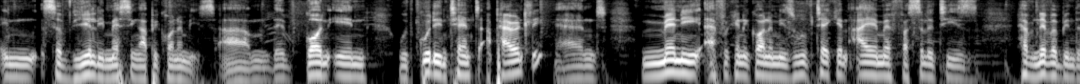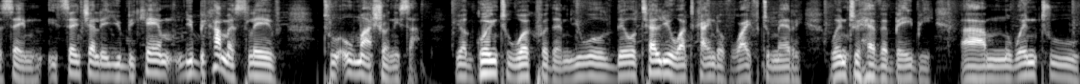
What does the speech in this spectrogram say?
in severely messing up economies. Um, they've gone in with good intent, apparently, and many African economies who've taken IMF facilities have never been the same. Essentially, you became you become a slave to Umashonisa. you are going to work for them you will they will tell you what kind of wife to marry when to have a baby um, when to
